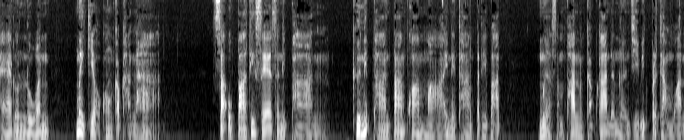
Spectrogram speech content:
ท้ๆล้วนๆไม่เกี่ยวข้องกับขันห้าสัอุปาทิเสสนิพาน คือนิพพานตามความหมายในทางปฏิบัติ เมื่อสัมพันธ์กับการดำเนินชีวิตประจำวัน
